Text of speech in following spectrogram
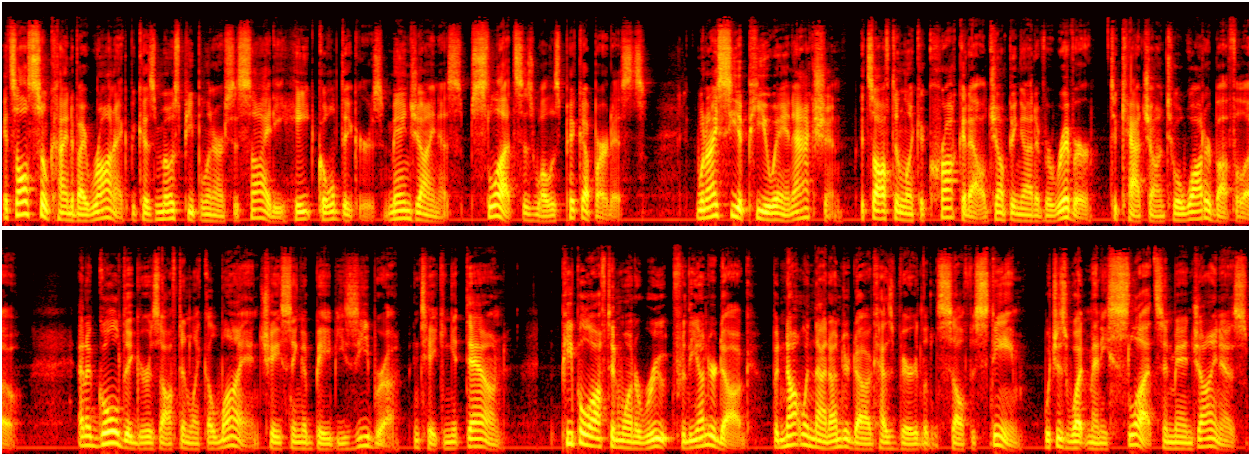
It's also kind of ironic because most people in our society hate gold diggers, manginas, sluts, as well as pickup artists. When I see a PUA in action, it's often like a crocodile jumping out of a river to catch onto a water buffalo. And a gold digger is often like a lion chasing a baby zebra and taking it down. People often want to root for the underdog, but not when that underdog has very little self esteem, which is what many sluts and manginas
